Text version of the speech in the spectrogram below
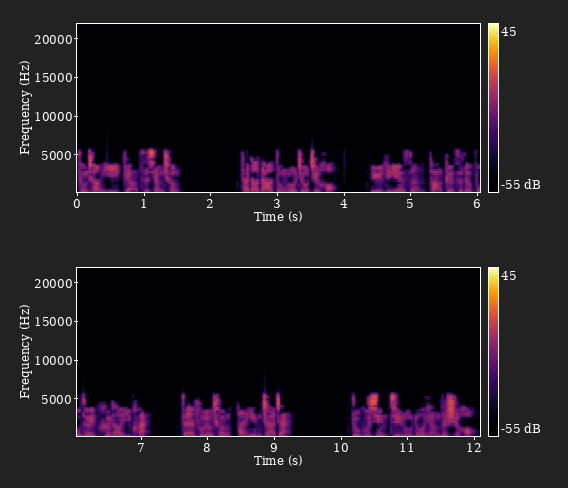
通常以表字相称。他到达东洛州之后。与李延森把各自的部队合到一块，在浮流城安营扎寨。独孤信进入洛阳的时候，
